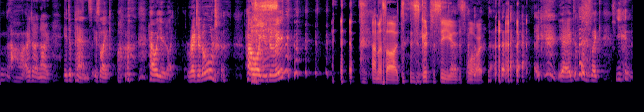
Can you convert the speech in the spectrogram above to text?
No, I don't know. It depends. It's like, how are you? Like, Reginald? How are you doing? Amathard, it's good to see you this morning. yeah, it depends. Like, you can,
